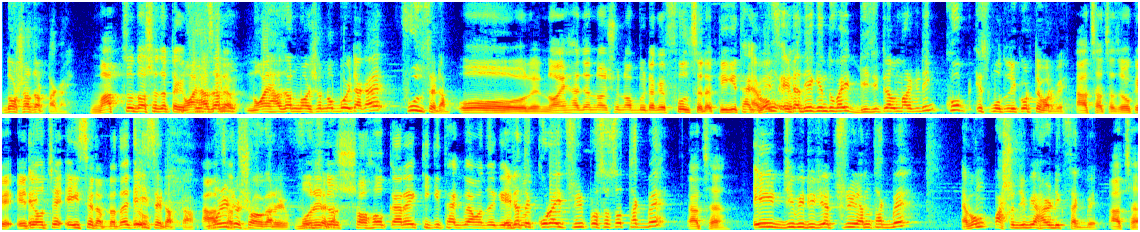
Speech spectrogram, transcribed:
দশ হাজার টাকায়। মাত্র দশ হাজার টাকা নয় হাজার নয় হাজার নয়শো নব্বই টাকায় ফুল সেটআপ ও রে নয় হাজার নয়শো নব্বই টাকায় ফুল সেট আপ কি কি থাকবে এবং এটা দিয়ে কিন্তু ভাই ডিজিটাল মার্কেটিং খুব স্মুথলি করতে পারবে। আচ্ছা আচ্ছা ওকে এটা হচ্ছে এই সেটআপটা তাই তো? এই সেটআপটা আচ্ছা, মনিটর আচ্ছা। সহকারে মনিটর সহকারে কি কি থাকবে আমাদেরকে এটাতে কোরাই থ্রি প্রসেসর থাকবে আচ্ছা। Eight GB DDR three RAM থাকবে এবং পাঁচশো জিবি হার্ড ডিস্ক থাকবে। আচ্ছা।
